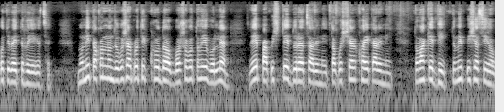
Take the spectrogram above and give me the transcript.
অতিবাহিত হয়ে গেছে। মুনি তখন মঞ্জুগোসার প্রতি ক্রোধ বশগত হয়ে বললেন, রে পাপিষ্টে দুরাচারিণী, তপস্যার ক্ষয়কারিণী তোমাকে ধিক তুমি পিসাসী হও।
